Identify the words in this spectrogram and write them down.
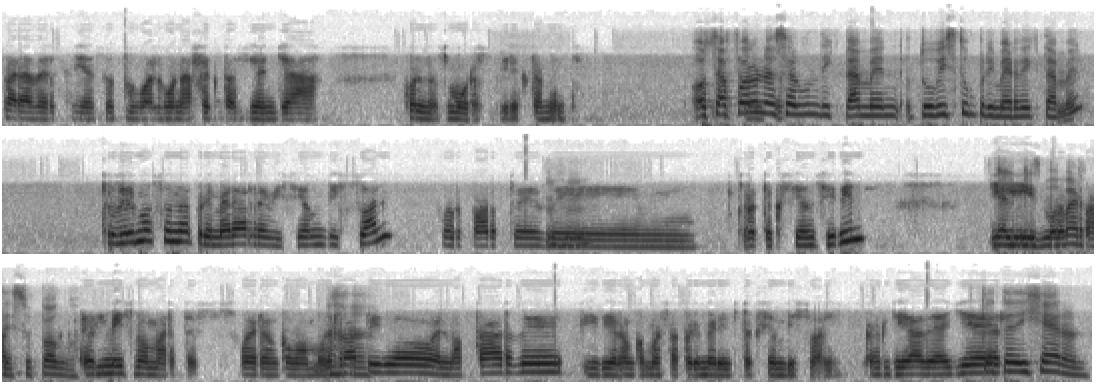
para ver si eso tuvo alguna afectación ya con los muros directamente. O sea, fueron a hacer un dictamen, ¿tuviste un primer dictamen? Tuvimos una primera revisión visual por parte de mm, Protección Civil. Y el mismo martes, supongo. El mismo martes. Fueron como muy rápido en la tarde y dieron como esa primera inspección visual. El día de ayer... ¿Qué te dijeron?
